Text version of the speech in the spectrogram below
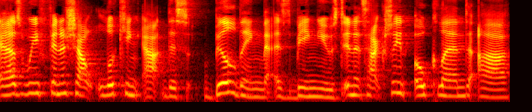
as we finish out looking at this building that is being used, and it's actually in Oakland. Uh,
